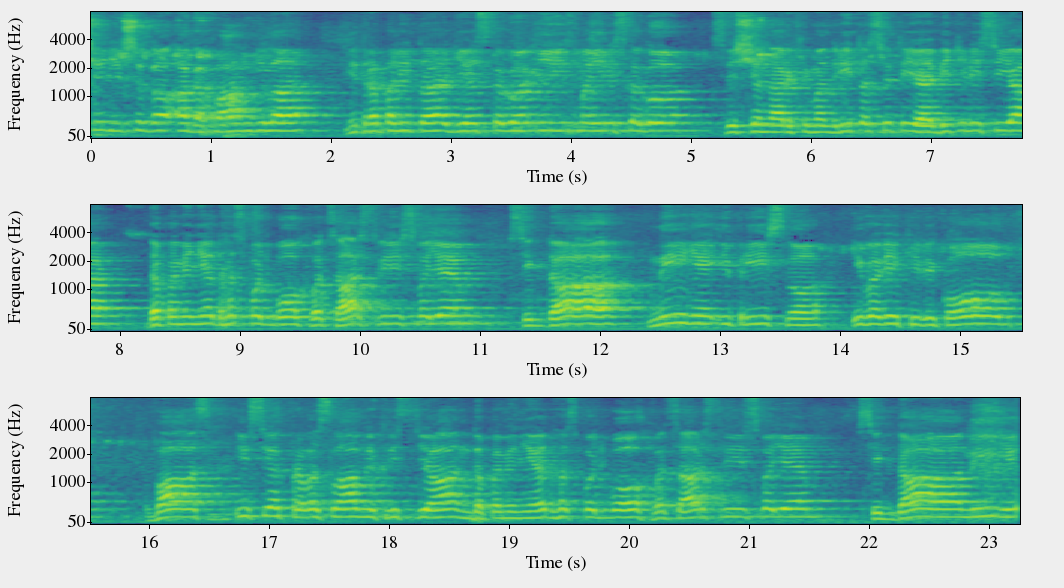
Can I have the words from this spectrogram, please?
Преосвященнейшего Агафангела, митрополита Одесского и Измаильского, священно-архимандрита святые обители сия, да поменет Господь Бог во царствии Своем, всегда, ныне и присно, и во веки веков. Вас и всех православных христиан да поменет Господь Бог во царствии Своем, всегда, ныне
